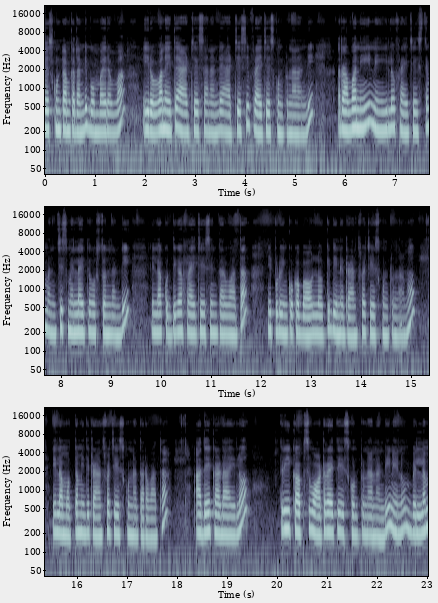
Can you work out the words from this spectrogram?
చేసుకుంటాం కదండి బొంబాయి రవ్వ. ఈ రవ్వనైతే యాడ్ చేశానండి యాడ్ చేసి ఫ్రై చేసుకుంటున్నానండి. రవ్వని నెయ్యిలో ఫ్రై చేస్తే మంచి స్మెల్ అయితే వస్తుందండి. ఇలా కొద్దిగా ఫ్రై చేసిన తర్వాత ఇప్పుడు ఇంకొక బౌల్లోకి దీన్ని ట్రాన్స్ఫర్ చేసుకుంటున్నాను. ఇలా మొత్తం ఇది ట్రాన్స్ఫర్ చేసుకున్న తర్వాత అదే కడాయిలో త్రీ కప్స్ వాటర్ అయితే వేసుకుంటున్నానండి. నేను బెల్లం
